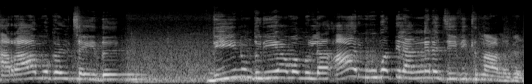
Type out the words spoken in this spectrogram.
ഹറാമുകൾ ചെയ്ത് ദീനും ദുരിയാവൊന്നുമില്ല ആ രൂപത്തിൽ അങ്ങനെ ജീവിക്കുന്ന ആളുകൾ.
